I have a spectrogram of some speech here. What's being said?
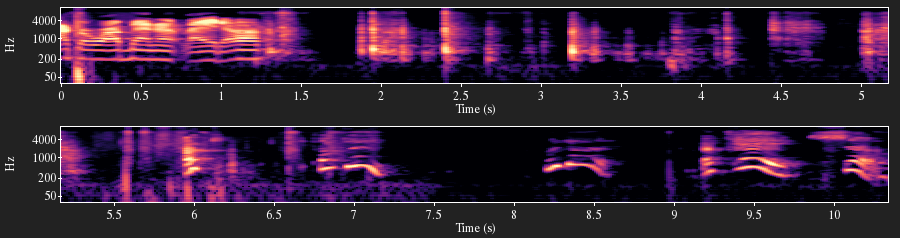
After a minute later. Okay. Okay. We're done. Okay, so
